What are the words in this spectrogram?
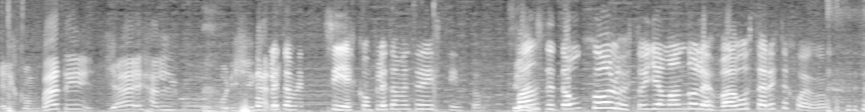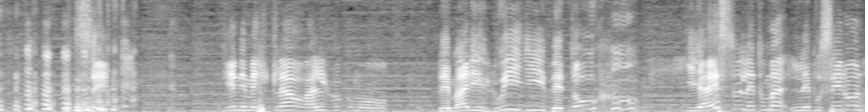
el combate ya es algo original. completamente, sí, es completamente distinto. sí, Fans de Touhou, los estoy llamando, les va a gustar este juego. Sí. Tiene mezclado algo como de Mario y Luigi, de Touhou, y a eso le, toma, le pusieron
